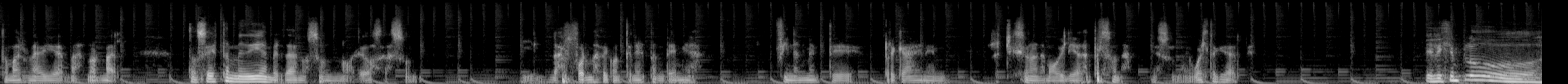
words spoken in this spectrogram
tomar una vida más normal. Entonces estas medidas en verdad no son novedosas, son las formas de contener pandemias finalmente recaen en restricción a la movilidad de las personas. Eso no hay vuelta que darle. El ejemplo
